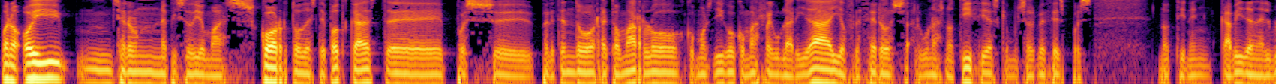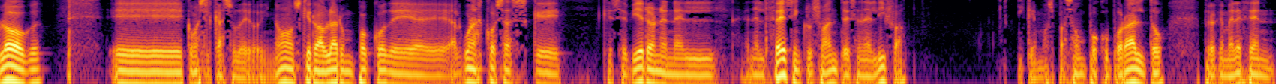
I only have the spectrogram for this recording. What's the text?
Bueno, hoy mm, será un episodio más corto de este podcast, eh, pues eh, pretendo retomarlo, como os digo, con más regularidad y ofreceros algunas noticias que muchas veces pues no tienen cabida en el blog, como es el caso de hoy. ¿no? Os quiero hablar un poco de algunas cosas que, que se vieron en el, en el CES, incluso antes en el IFA, y que hemos pasado un poco por alto, pero que merecen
